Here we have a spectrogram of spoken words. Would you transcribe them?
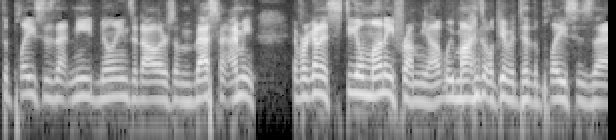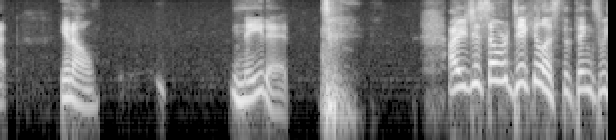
the places that need millions of dollars of investment. I mean, if we're going to steal money from you, we might as well give it to the places that, you know, need it. I just so ridiculous the things we.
